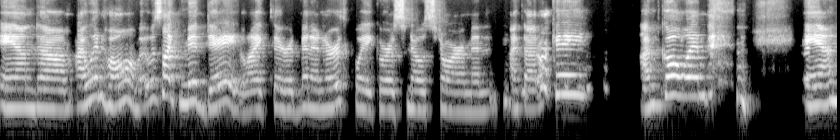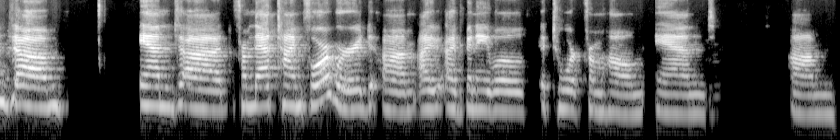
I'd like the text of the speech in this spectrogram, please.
And um, I went home. It was like midday, like there had been an earthquake or a snowstorm. And I thought, okay, I'm going. and um, and uh, from that time forward, um, I, have been able to work from home, and um,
